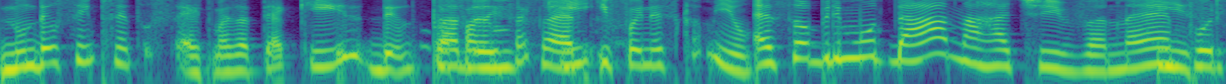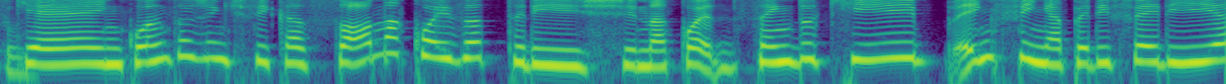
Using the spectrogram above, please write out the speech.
não deu 100% certo, mas até aqui deu pra Tá fazer isso aqui certo. e foi nesse caminho. É sobre mudar a narrativa, né? Isso. Porque enquanto a gente fica só na coisa triste, na coi- sendo que, enfim, a periferia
